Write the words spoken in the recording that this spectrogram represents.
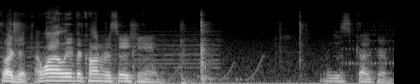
Fuck it, I want to leave the conversation in. Let me just Skype him.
